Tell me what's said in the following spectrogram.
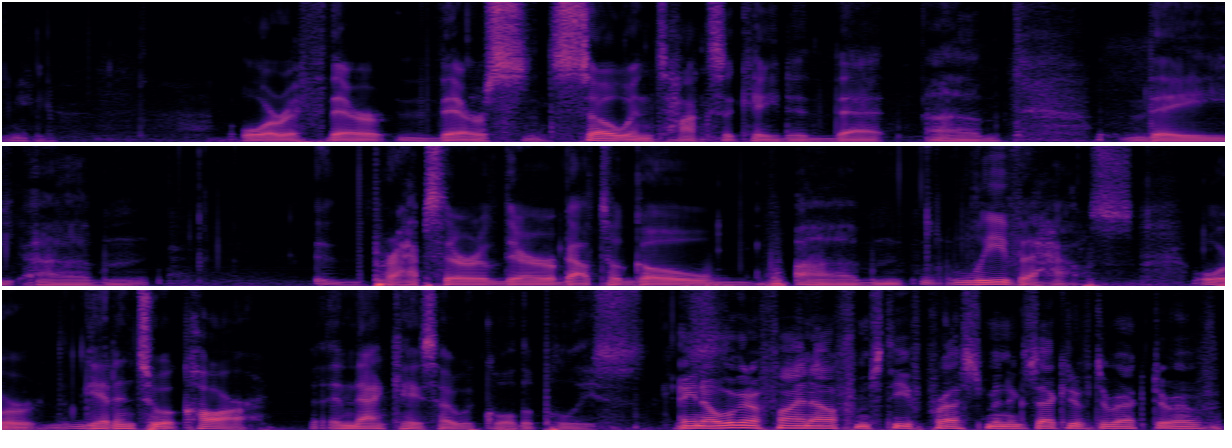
you know, or if they're they're so intoxicated that um, they um, perhaps they're they're about to go um, leave the house or get into a car. In that case, I would call the police. You know, we're going to find out from Steve Pressman, Executive Director of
